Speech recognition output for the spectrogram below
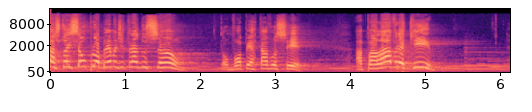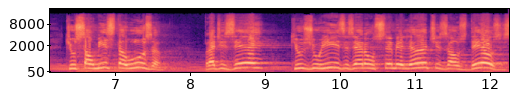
pastor, isso é um problema de tradução. Então vou apertar você. A palavra aqui que o salmista usa para dizer que os juízes eram semelhantes aos deuses,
